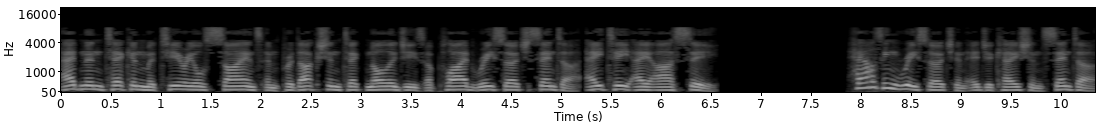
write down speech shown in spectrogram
Adnan Tekin Materials Science and Production Technologies Applied Research Center Housing Research and Education Center.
